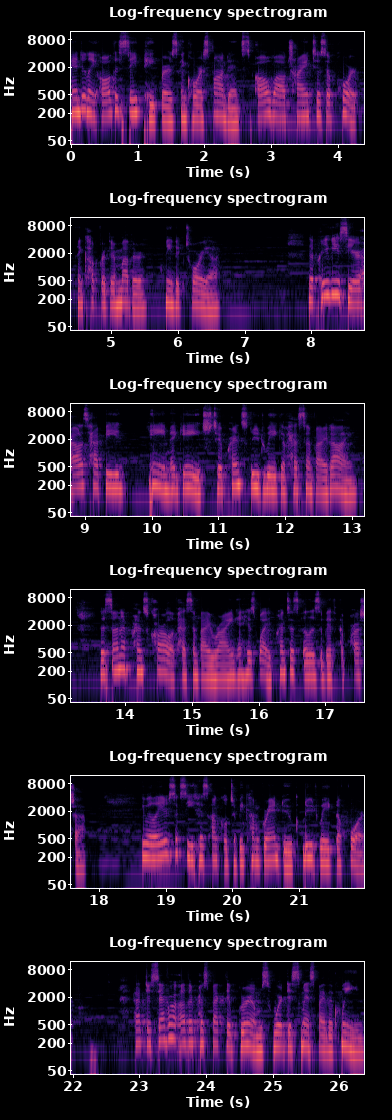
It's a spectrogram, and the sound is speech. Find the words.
handling all the state papers and correspondence, all while trying to support and comfort their mother, Queen Victoria. The previous year, Alice had became engaged to Prince Ludwig of Hessen by Rhine, the son of Prince Karl of Hessen by Rhine and his wife, Princess Elizabeth of Prussia. He would later succeed his uncle to become Grand Duke Ludwig IV. After several other prospective grooms were dismissed by the Queen,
